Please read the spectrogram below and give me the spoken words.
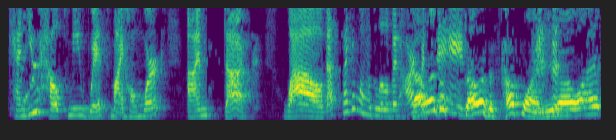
Can you help me with my homework? I'm stuck. Wow, that second one was a little bit hard, That but was, a, that was a tough one. You know, I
